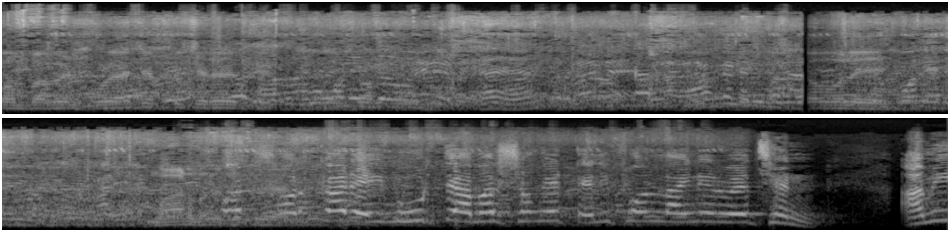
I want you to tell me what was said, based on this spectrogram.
কম্পার্টমেন্ট পড়ে আছে পেছনে সরকার এই মুহূর্তে আমার সঙ্গে টেলিফোন লাইনে রয়েছেন। আমি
